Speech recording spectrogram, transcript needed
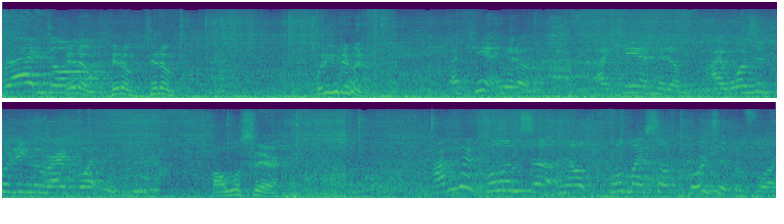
Ragdoll. Hit him, hit him, hit him. What are you doing? I can't hit him. I can't hit him. I wasn't pushing the right button. Almost there. How did I pull himself, help pull myself towards it before?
